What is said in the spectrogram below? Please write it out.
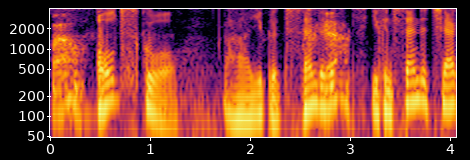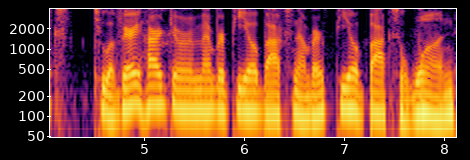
Wow. old school. Uh, you could send it. Yeah. You can send a check to a very hard to remember PO box number, PO Box One,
